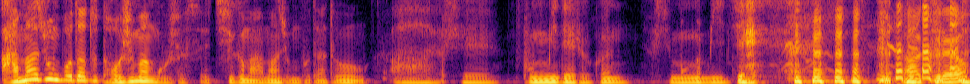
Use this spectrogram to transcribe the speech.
아마존보다도 더 심한 곳이었어요. 지금 아마존보다도. 아 역시 북미 대륙은 역시 뭔가 미제. 아 그래요?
